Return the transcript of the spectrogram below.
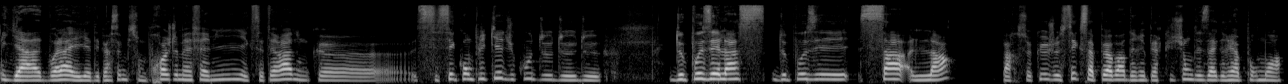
Il y a voilà, il y a des personnes qui sont proches de ma famille, etc. Donc euh, c'est compliqué du coup de, de, poser là, de poser ça là, parce que je sais que ça peut avoir des répercussions désagréables pour moi.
